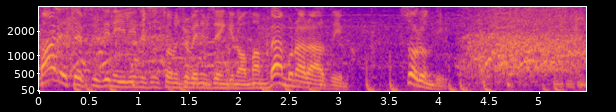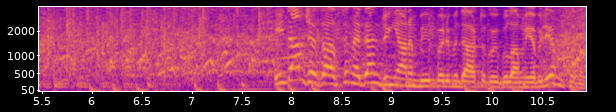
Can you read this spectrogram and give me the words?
Maalesef sizin iyiliğinizin sonucu benim zengin olmam. Ben buna razıyım. Sorun değil. İdam cezası neden dünyanın büyük bölümünde artık uygulanmıyor biliyor musunuz?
